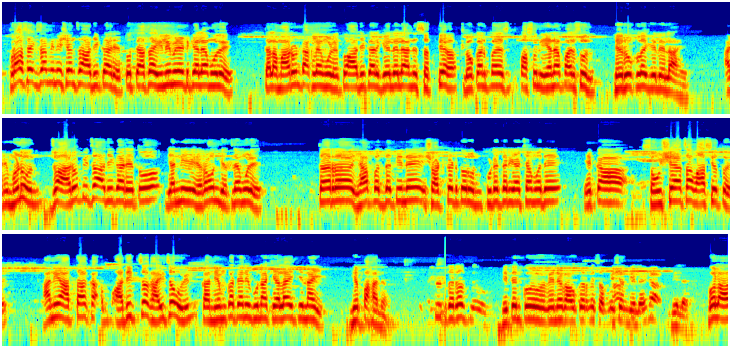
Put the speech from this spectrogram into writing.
क्रॉस एक्झामिनेशनचा अधिकार आहे तो त्याचा इलिमिनेट केल्यामुळे त्याला मारून टाकल्यामुळे तो अधिकार गेलेला आणि सत्य लोकांपासून येण्यापासून हे रोखलं गेलेलं आहे. आणि म्हणून जो आरोपीचा अधिकार आहे तो यांनी हिरावून घेतल्यामुळे तर ह्या पद्धतीने शॉर्टकट करून कुठेतरी याच्यामध्ये एका संशयाचा वास येतोय. आणि आता का अधिकचं घाईचं होईल का नेमका त्याने गुन्हा केलाय की नाही हे पाहणं. तरच हितेन को वेणुगावकरने सबमिशन दिलंय. दिलंय. बोला.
